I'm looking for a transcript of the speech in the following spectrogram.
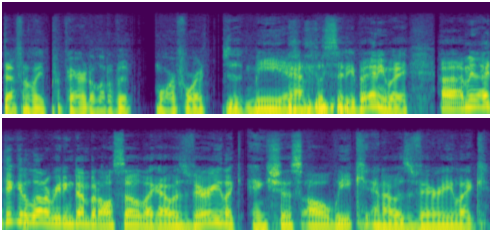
definitely prepared a little bit more for it, me and the city. But anyway, uh, I mean, I did get a lot of reading done, but also like I was very like anxious all week, and I was very like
